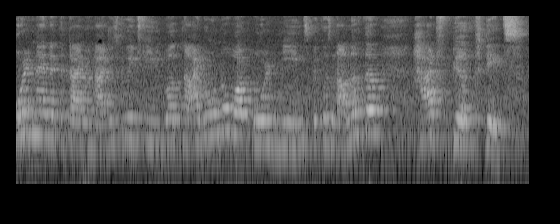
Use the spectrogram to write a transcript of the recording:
old men at the time when I was doing field work. Now, I don't know what old means because none of them had birth dates.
